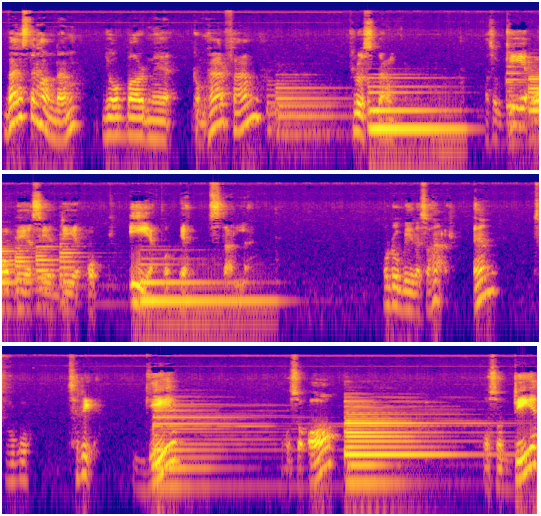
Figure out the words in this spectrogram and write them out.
Vänsterhanden jobbar med de här fem plus den. Alltså G, A, B, C, D och E på ett ställe. Och då blir det så här. En, två, tre. G. Och så A. Och så D.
